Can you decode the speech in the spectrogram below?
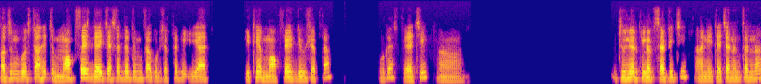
अजून गोष्ट आहे की मॉक टेस्ट द्यायची असेल तर तुम्ही काय करू शकता की या इथे मॉक टेस्ट देऊ शकता. ओके? याची ज्युनियर क्लर्कसाठीची आणि त्याच्यानंतर ना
